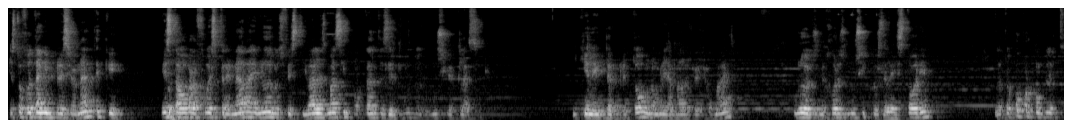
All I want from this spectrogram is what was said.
Esto fue tan impresionante que esta obra fue estrenada en uno de los festivales más importantes del mundo de música clásica. Y quien la interpretó, un hombre llamado Giorgio May, uno de los mejores músicos de la historia, la tocó por completo.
